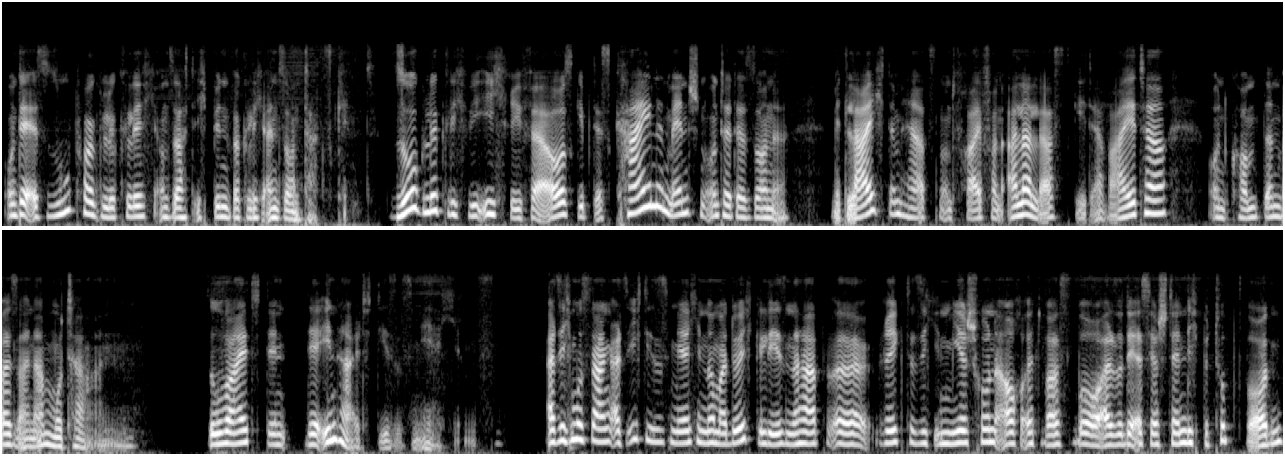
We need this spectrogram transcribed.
Und er ist super glücklich und sagt, ich bin wirklich ein Sonntagskind. So glücklich wie ich, rief er aus, gibt es keinen Menschen unter der Sonne. Mit leichtem Herzen und frei von aller Last geht er weiter und kommt dann bei seiner Mutter an. Soweit den, der Inhalt dieses Märchens. Also ich muss sagen, als ich dieses Märchen nochmal durchgelesen habe, äh, regte sich in mir schon auch etwas, boah, also der ist ja ständig betuppt worden.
